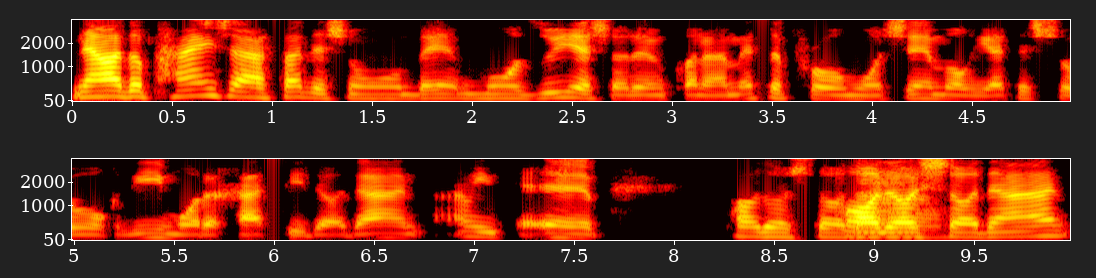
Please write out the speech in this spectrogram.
95 درصدشون به موضوعی اشاره می‌کنن مثل promotion موقعیت شغلی مرخصی دادن همین پاداش دادن. پاداش دادن.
